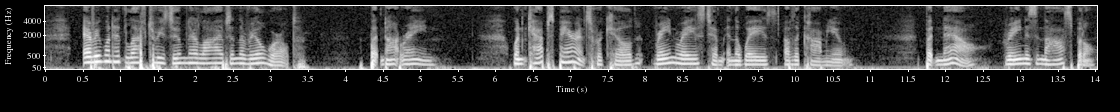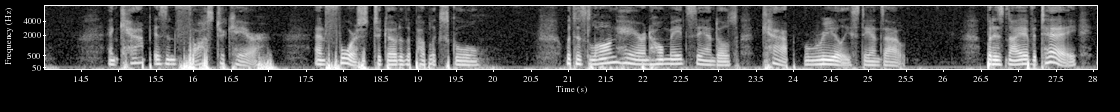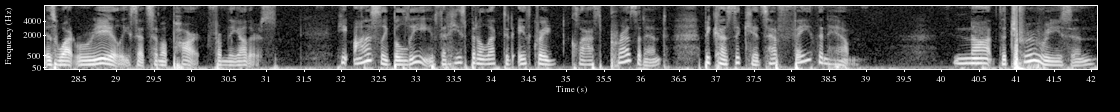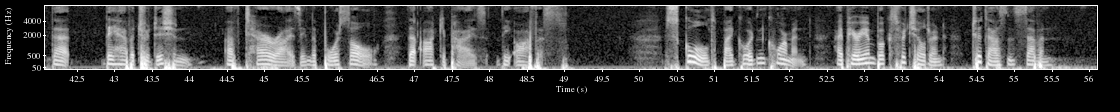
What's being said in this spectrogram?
everyone had left to resume their lives in the real world. But not Rain. When Cap's parents were killed, Rain raised him in the ways of the commune. But now, Rain is in the hospital and Cap is in foster care and forced to go to the public school. With his long hair and homemade sandals, Cap really stands out. But his naivete is what really sets him apart from the others. He honestly believes that he's been elected eighth grade class president because the kids have faith in him. Not the true reason that they have a tradition of terrorizing the poor soul that occupies the office. Schooled by Gordon Korman, Hyperion Books for Children, 2007.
